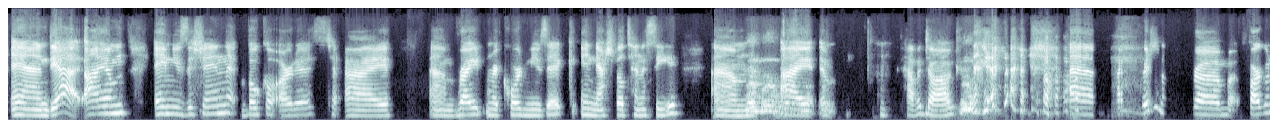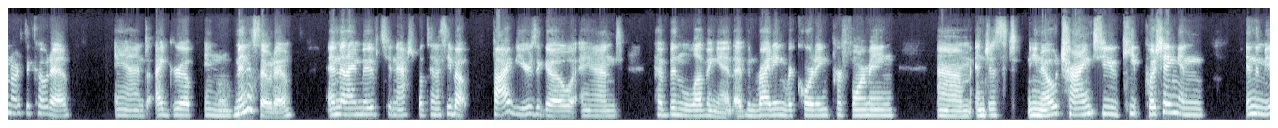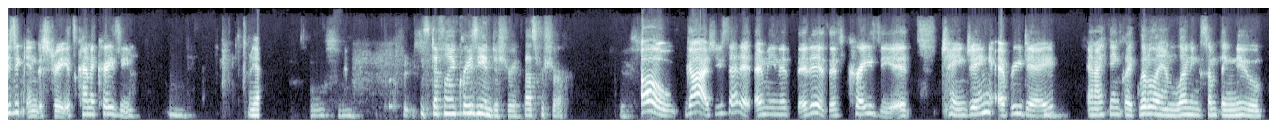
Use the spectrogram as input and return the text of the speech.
And yeah, I am a musician, vocal artist. I um, write and record music in Nashville, Tennessee. Um, I am, have a dog. um, I'm originally from Fargo, North Dakota, and I grew up in Minnesota. And then I moved to Nashville, Tennessee about five years ago and have been loving it. I've been writing, recording, performing, um, and just, you know, trying to keep pushing and in the music industry. It's kind of crazy. Mm. Yeah. Awesome. Perfect. It's definitely a crazy industry, that's for sure. Yes. Oh gosh, you said it. I mean, it, it is. It's crazy. It's changing every day. Mm-hmm. And I think like literally I'm learning something new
